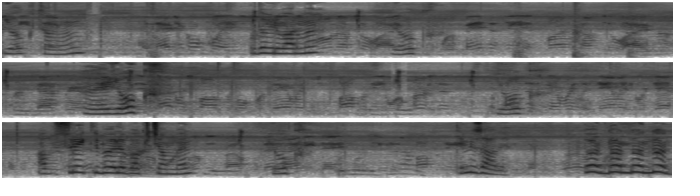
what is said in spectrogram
Yok tamam. Burada biri var mı? Yok. Ee, yok. Yok. Abi sürekli böyle bakacağım ben. Yok. Temiz abi. Dön dön dön dön.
